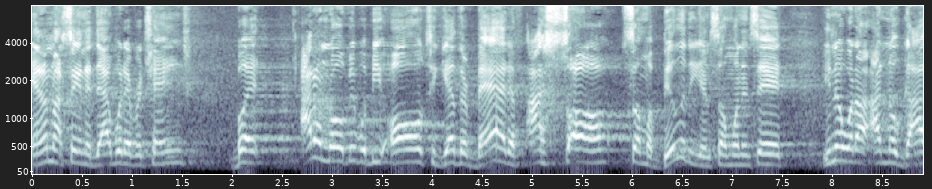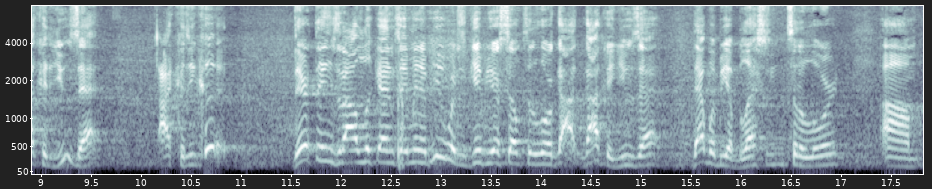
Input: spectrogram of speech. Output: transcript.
And I'm not saying that that would ever change, but I don't know if it would be altogether bad if I saw some ability in someone and said, you know what, I, I know God could use that. I because he could. There are things that I'll look at and say, man, if you were to give yourself to the Lord, God, God could use that. That would be a blessing to the Lord. Um,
